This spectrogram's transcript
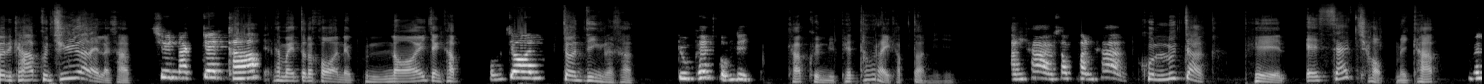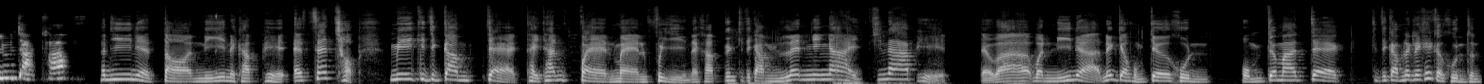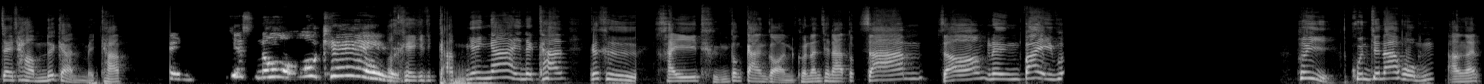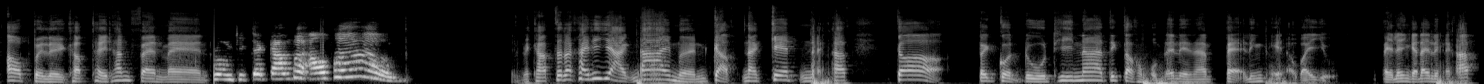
สวัสดีครับ คุณชื่ออะไรล่ะครับชื่อนักเก็ตครับ ทำไมตัวละครเนี่ยคุณน้อยจังครับผมจนจนจริงเหรอครับ ดูเพชรผมดิครับ คุณมีเพชรเท่าไหร่ครับตอนนี้ พันห้าครับพันห้าคุณรู้จักเพจ a s s e t Shop ไหมครับ ไม่รู้จักครับ พอดีเนี่ยตอนนี้นะครับเพจ a s s e t Shop มีกิจกรรมแจกไททันแฟนแมนฟรีนะครับเป็นกิจกรรมเล่นง่าย ๆ ที่หน้าเพจ แต่ว่าวันนี้เนี่ยเนื่องจากผมเจอคุณ ผมจะมาแจก กิจกรรมเล็กๆให้กับคุณสนใจทำด้วยกันไหมครับ yes no โอเคโอเคกิจกรรมง่ายๆนะครับ ก็คือใครถึงตรงกลางก่อนคนนั้นชนะต้องสามสองหนึ่งไป เฮ้ย คุณชนะผมเอางั้นเอาไปเลยครับไททันแฟนแมน รวมกิจกรรมเพื่อเอาเพิ่ม เห็นไหมครับสำหรับใครที่อยากได้เหมือนกับนักเก็ตนะครับ ก็ไปกดดูที่หน้า TikTok ของผมได้เลยนะ แปะลิงก์เพจเอาไว้อยู่ ไปเล่นกันได้เลยนะครับ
